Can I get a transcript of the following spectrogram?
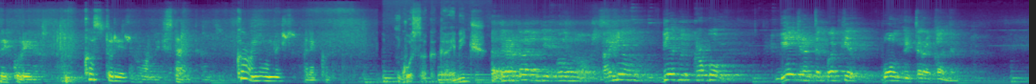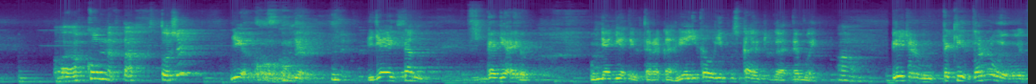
Re, kur ir? Kas tur ir? Nomirs tarakāns. Kā nomirs? Rekur. Ko saka kaimiņš? Они бегают кругом. Вечером так вообще полный тараканы. А в комнатах тоже? Нет, нет. Я их сам гоняю. У меня нет их тараканов. Я никого не пускаю туда домой. А. Вечером такие здоровые вот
